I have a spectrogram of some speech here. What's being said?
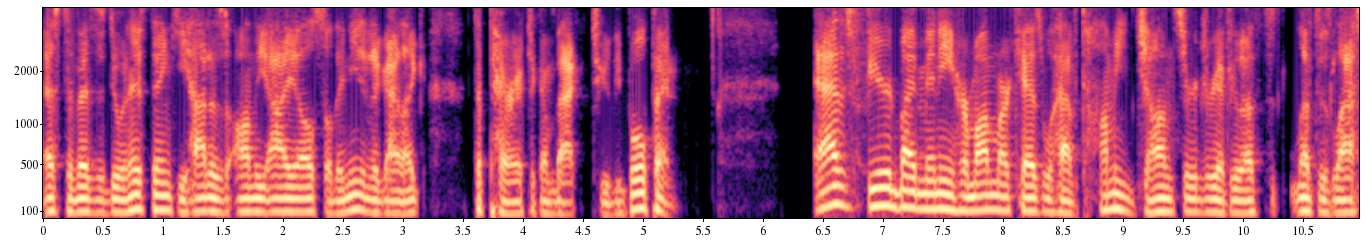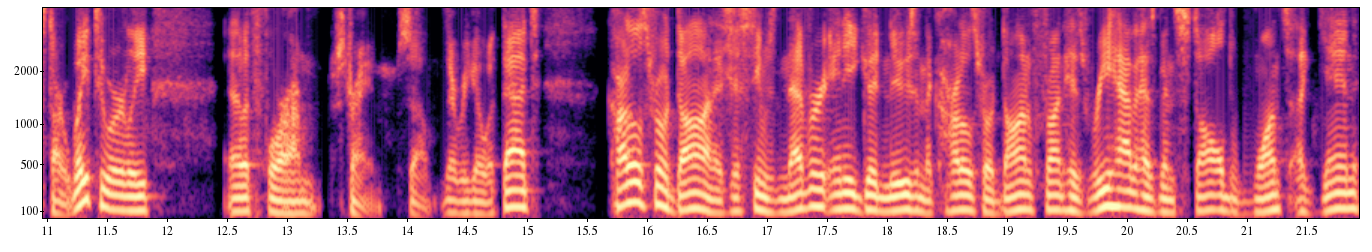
Estevez is doing his thing. Quijada's on the IL, so they needed a guy like Tepera to come back to the bullpen. As feared by many, German Marquez will have Tommy John surgery after he left, left his last start way too early uh, with forearm strain. So there we go with that. Carlos Rodon, it just seems never any good news in the Carlos Rodon front. His rehab has been stalled once again.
